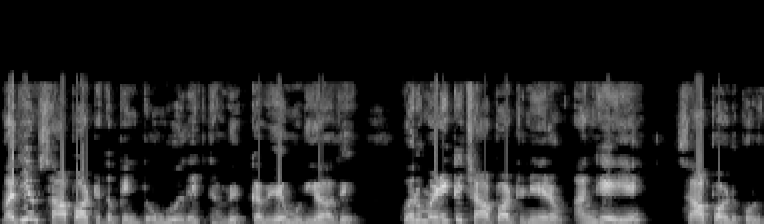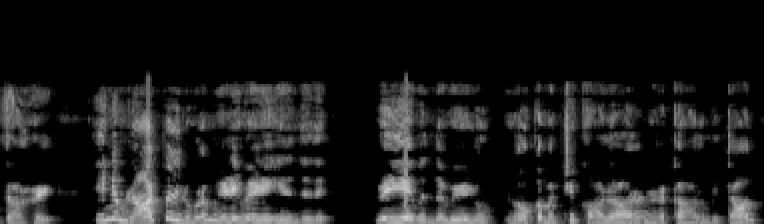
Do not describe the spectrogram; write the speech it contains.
மதியம் சாப்பாட்டுக்கு பின் தூங்குவதை தவிர்க்கவே முடியாது. ஒரு மணிக்கு சாப்பாட்டு நேரம் அங்கேயே சாப்பாடு கொடுத்தார்கள். இன்னும் நாற்பது நிமிடம் இடைவேளை இருந்தது. வெளியே வந்த வேணு நோக்கமற்ற காலார நடக்க ஆரம்பித்தான்.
